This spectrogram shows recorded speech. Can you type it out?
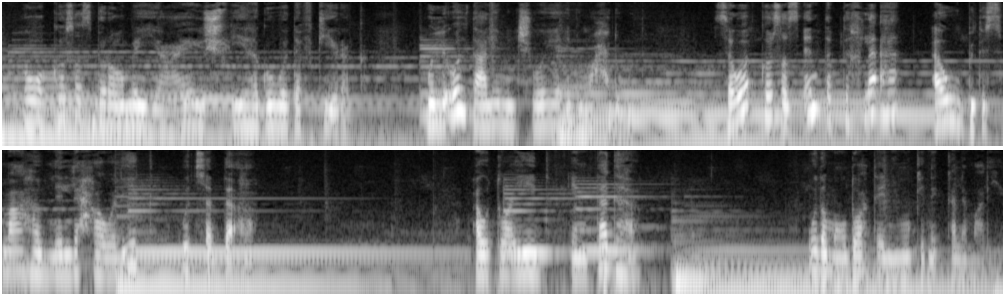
هو قصص درامية عايش فيها جوه تفكيرك واللي قلت عليه من شوية إنه محدود سواء قصص أنت بتخلقها أو بتسمعها من اللي حواليك وتصدقها أو تعيد إنتاجها وده موضوع تاني ممكن نتكلم عليه.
